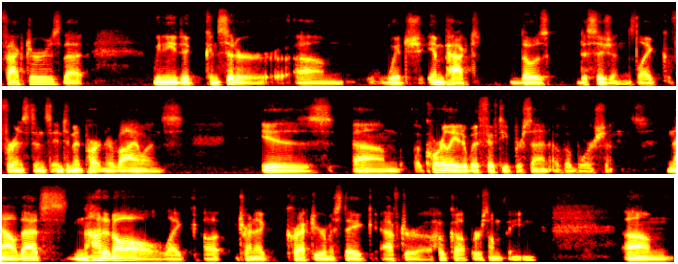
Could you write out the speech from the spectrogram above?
factors that we need to consider um which impact those decisions. Like for instance intimate partner violence is um correlated with 50% of abortions. Now that's not at all like uh, trying to correct your mistake after a hookup or something. Um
